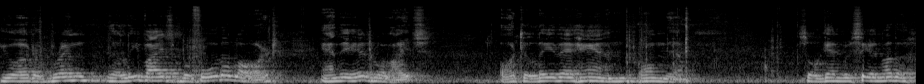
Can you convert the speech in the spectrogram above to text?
You are to bring the Levites before the Lord, and the Israelites are to lay their hand on them. So again, we see another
